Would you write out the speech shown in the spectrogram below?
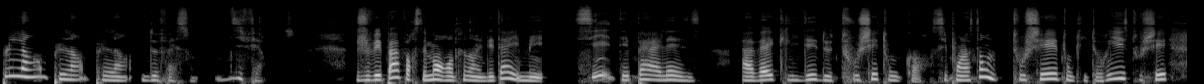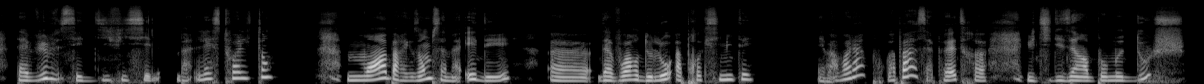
plein, plein, plein de façons différentes. Je ne vais pas forcément rentrer dans les détails, mais si t'es pas à l'aise avec l'idée de toucher ton corps, si pour l'instant toucher ton clitoris, toucher ta vulve, c'est difficile, bah laisse-toi le temps. Moi, par exemple, ça m'a aidé euh, d'avoir de l'eau à proximité. Et ben voilà, pourquoi pas Ça peut être euh, utiliser un pommeau de douche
